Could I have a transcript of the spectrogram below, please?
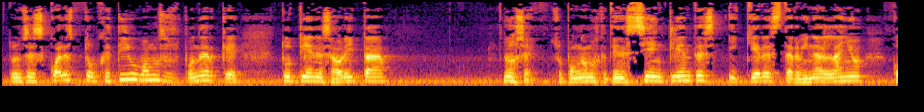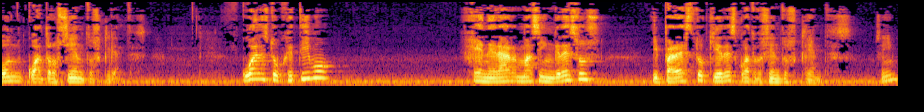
Entonces, ¿cuál es tu objetivo? Vamos a suponer que tú tienes ahorita, no sé, supongamos que tienes 100 clientes y quieres terminar el año con 400 clientes. ¿Cuál es tu objetivo? Generar más ingresos y para esto quieres 400 clientes. ¿sí?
